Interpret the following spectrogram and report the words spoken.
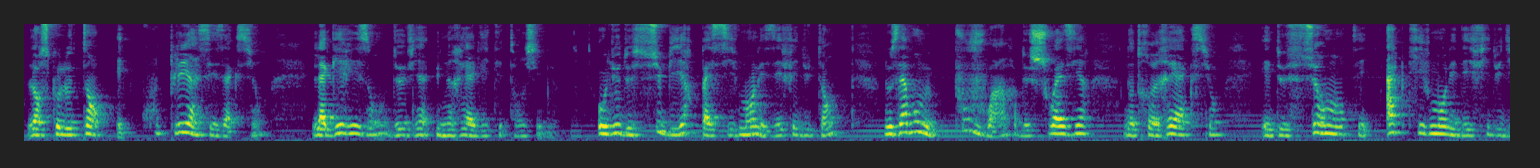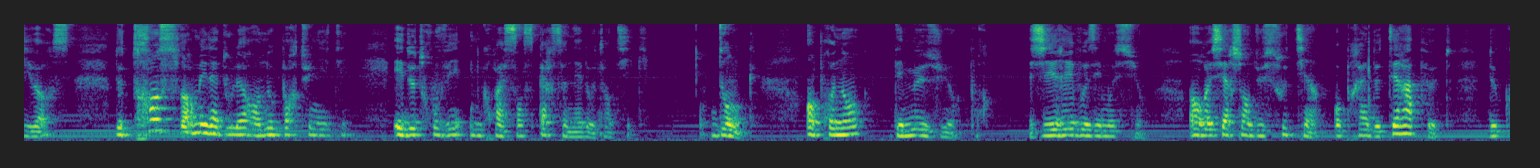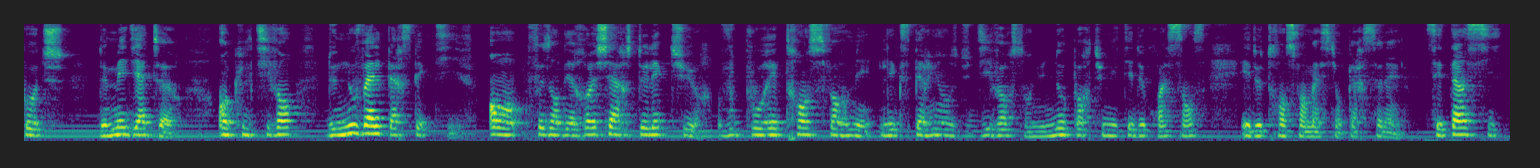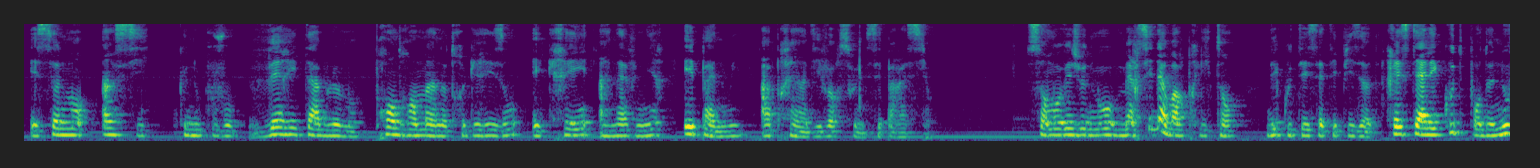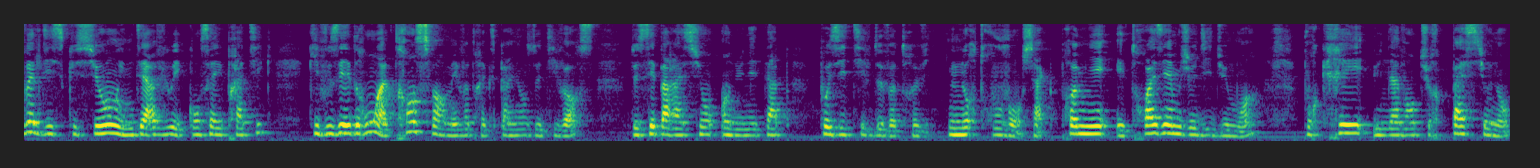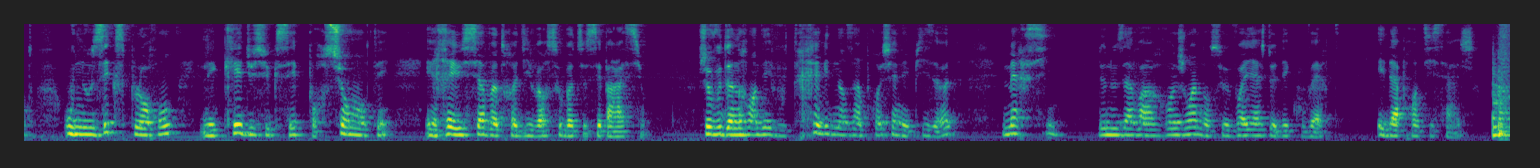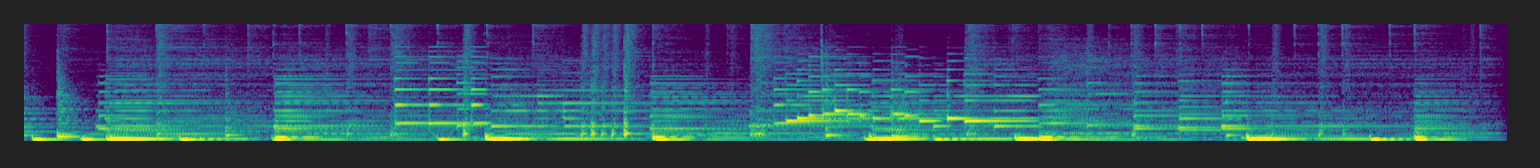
Lorsque le temps est couplé à ces actions, la guérison devient une réalité tangible. Au lieu de subir passivement les effets du temps, nous avons le pouvoir de choisir notre réaction et de surmonter activement les défis du divorce, de transformer la douleur en opportunité et de trouver une croissance personnelle authentique. Donc, en prenant des mesures pour gérer vos émotions, en recherchant du soutien auprès de thérapeutes, de coachs, de médiateurs, en cultivant de nouvelles perspectives, en faisant des recherches de lecture, vous pourrez transformer l'expérience du divorce en une opportunité de croissance et de transformation personnelle. C'est ainsi et seulement ainsi nous pouvons véritablement prendre en main notre guérison et créer un avenir épanoui après un divorce ou une séparation. Sans mauvais jeu de mots, merci d'avoir pris le temps d'écouter cet épisode. Restez à l'écoute pour de nouvelles discussions, interviews et conseils pratiques qui vous aideront à transformer votre expérience de divorce, de séparation en une étape positive de votre vie. Nous nous retrouvons chaque premier et troisième jeudi du mois pour créer une aventure passionnante où nous explorons les clés du succès pour surmonter et réussir votre divorce ou votre séparation. Je vous donne rendez-vous très vite dans un prochain épisode. Merci de nous avoir rejoints dans ce voyage de découverte et d'apprentissage.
